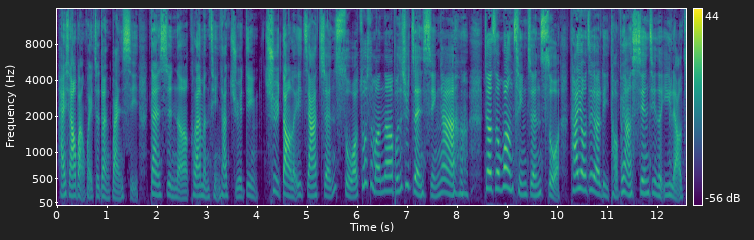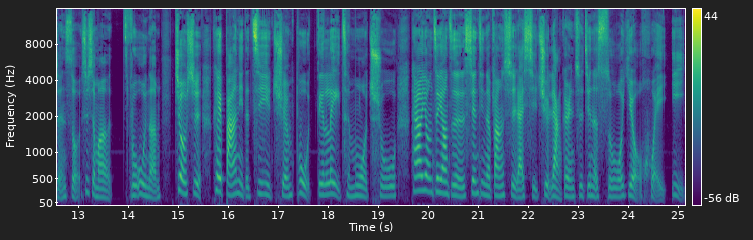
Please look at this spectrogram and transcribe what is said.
还想要挽回这段关系，但是呢，Clementine 她决定去到了一家诊所，做什么呢？不是去整形啊，叫做忘情诊所。他用这个里头非常先进的医疗诊所是什么？服务呢，就是可以把你的记忆全部 delete 抹除，他要用这样子先进的方式来洗去两个人之间的所有回忆。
